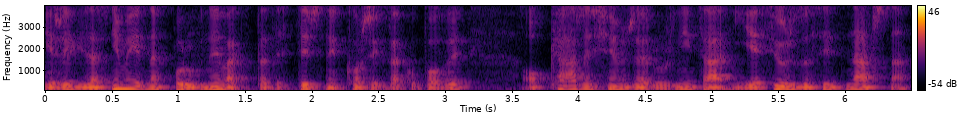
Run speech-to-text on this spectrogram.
Jeżeli zaczniemy jednak porównywać statystyczny koszyk zakupowy, okaże się, że różnica jest już dosyć znaczna,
